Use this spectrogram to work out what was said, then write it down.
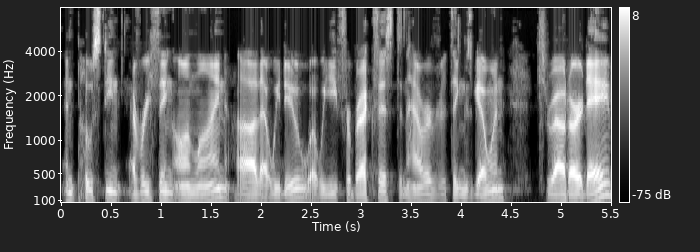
and posting everything online uh, that we do, what we eat for breakfast, and how everything's going throughout our day,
